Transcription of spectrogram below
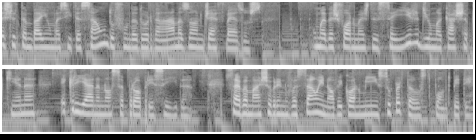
Deixo-lhe também uma citação do fundador da Amazon, Jeff Bezos. Uma das formas de sair de uma caixa pequena é criar a nossa própria saída. Saiba mais sobre inovação e nova economia em supertoast.pt.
